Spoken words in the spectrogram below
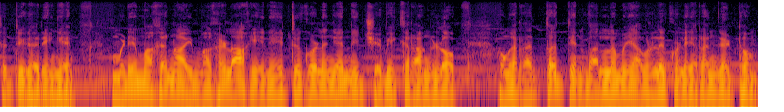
சுத்திகரிங்க. உங்களுடைய மகனாய் மகளாக என்னை ஏற்றுக்கொள்ளுங்கன்னு ஜெபிக்கிறாங்களோ உங்கள் ரத்தத்தின் வல்லமை அவர்களுக்குள்ளே இறங்கட்டும்.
